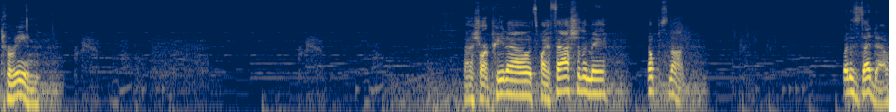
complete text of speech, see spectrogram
Kareem. Uh, Sharpedo, it's probably faster than me. Nope, it's not. But it's dead now.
